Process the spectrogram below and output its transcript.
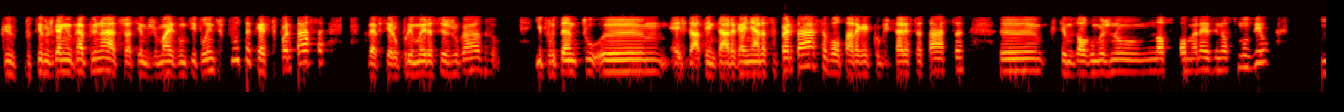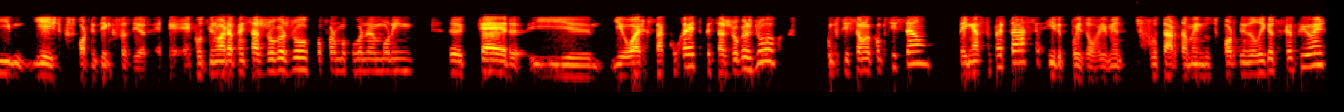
que temos ganho o campeonato, já temos mais um título em disputa, que é a Supertaça, que deve ser o primeiro a ser jogado, e portanto uh, já tentar ganhar a Supertaça, voltar a conquistar esta taça, uh, que temos algumas no nosso Palmarés e no nosso museu, e, e, é isto que o Sporting tem que fazer, é, é, continuar a pensar jogo a jogo, conforme o Ruben Amorim uh, quer, e, e, eu acho que está correto, pensar jogo a jogo, competição a competição, tem a supertaça, e depois, obviamente, desfrutar também do Sporting da Liga dos Campeões,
